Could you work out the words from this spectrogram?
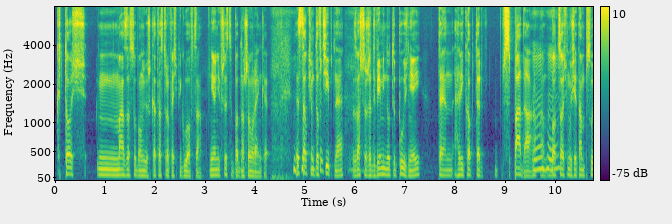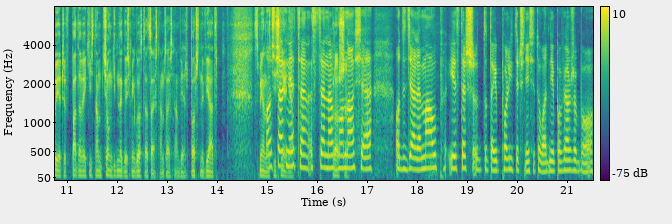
ktoś ma za sobą już katastrofę śmigłowca. I oni wszyscy podnoszą rękę. To jest całkiem dowcipne, zwłaszcza, że dwie minuty później ten helikopter spada, bo coś mu się tam psuje, czy wpada w jakiś tam ciąg innego śmigłowca, coś tam, coś tam, wiesz, poczny wiatr, zmiana ciśnienia. Ostatnia cen- scena w Proszę. Monosie, oddziale małp, jest też, tutaj politycznie się to ładnie powiąże, bo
